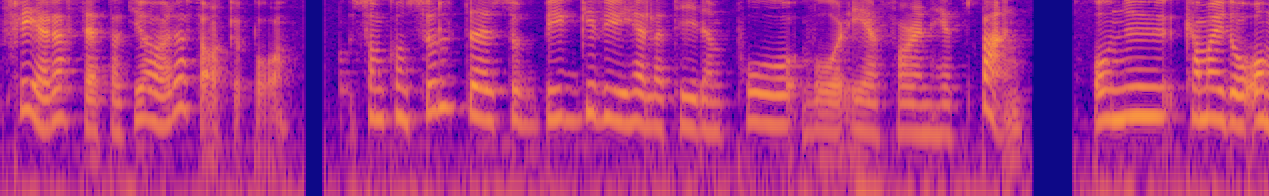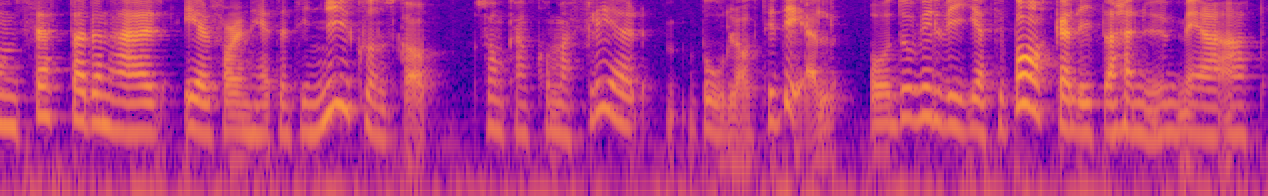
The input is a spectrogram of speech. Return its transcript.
flera sätt att göra saker på. Som konsulter så bygger vi ju hela tiden på vår erfarenhetsbank. Och nu kan man ju då omsätta den här erfarenheten till ny kunskap som kan komma fler bolag till del. Och då vill vi ge tillbaka lite här nu med att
